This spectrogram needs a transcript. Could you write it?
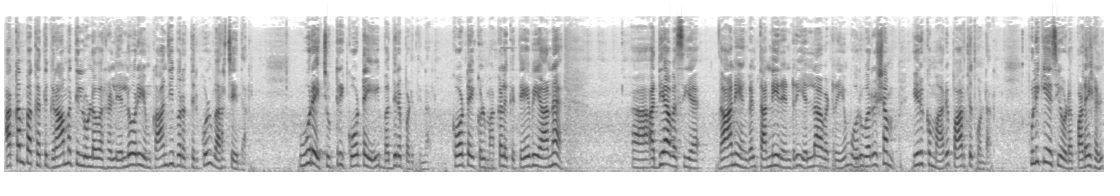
அக்கம் பக்கத்து கிராமத்தில் உள்ளவர்கள் எல்லோரையும் காஞ்சிபுரத்திற்குள் வரச் செய்தார். ஊரை சுற்றி கோட்டையை பத்திரப்படுத்தினார். கோட்டைக்குள் மக்களுக்கு தேவையான அத்தியாவசிய தானியங்கள் தண்ணீர் என்று எல்லாவற்றையும் ஒரு வருஷம் இருக்குமாறு பார்த்து கொண்டார். புலிகேசியோட படைகள்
